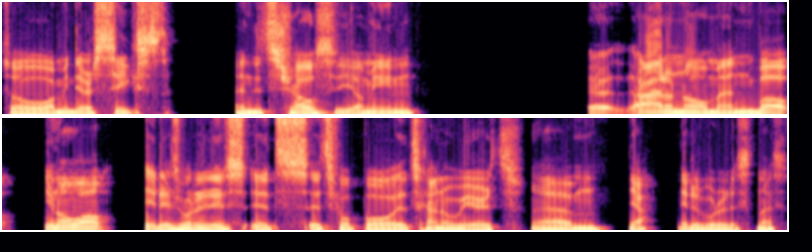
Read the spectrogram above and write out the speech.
so I mean they're sixth, and it's Chelsea. I mean, I don't know, man. But you know what? It is what it is. It's it's football. It's kind of weird. Um, yeah, it is what it is. Nice.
